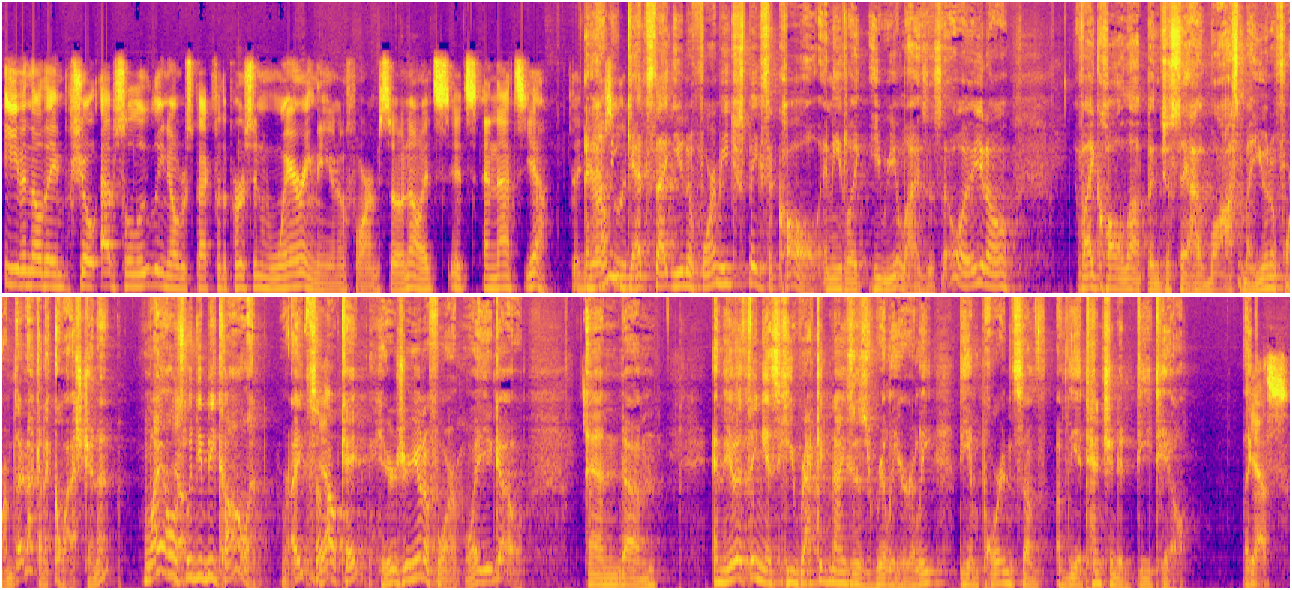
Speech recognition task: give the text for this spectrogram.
even though they show absolutely no respect for the person wearing the uniform. So no it's it's and that's yeah. And how he gets that uniform he just makes a call and he like he realizes oh you know if i call up and just say i lost my uniform they're not going to question it. Why else would you be calling right? So okay here's your uniform away you go. And um and the other thing is he recognizes really early the importance of of the attention to detail. Like yes.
